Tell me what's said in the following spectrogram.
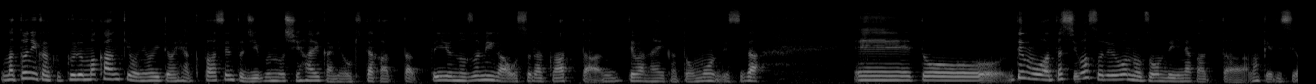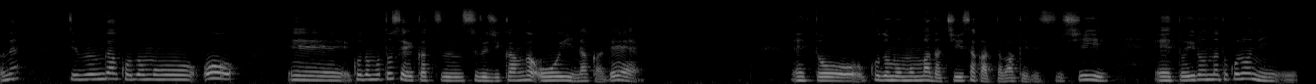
まあ、とにかく車環境においては100%自分の支配下に置きたかったという望みがおそらくあったんではないかと思うんですが、えーと、でも私はそれを望んでいなかったわけですよね。自分が子供を、えー、子供と生活する時間が多い中でえっと、子供もまだ小さかったわけですし、えっと、いろんなところに、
